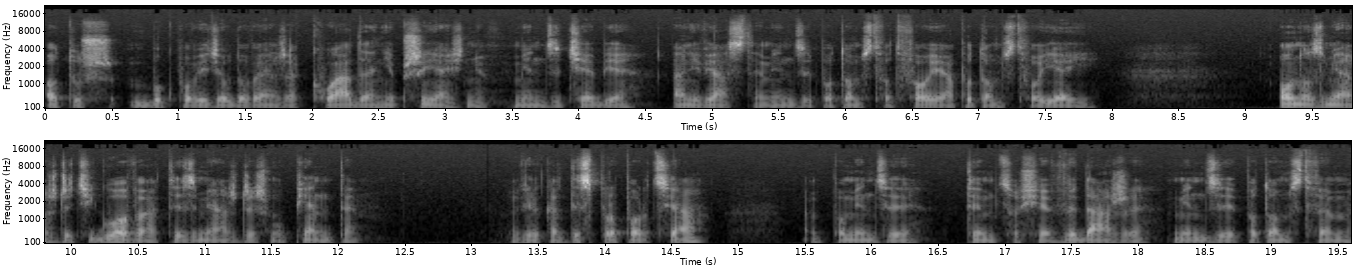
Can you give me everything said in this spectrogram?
Otóż Bóg powiedział do węża: Kładę nieprzyjaźń między ciebie a niewiastę, między potomstwo twoje a potomstwo jej. Ono zmiażdży ci głowę, a ty zmiażdżysz mu piętę. Wielka dysproporcja pomiędzy tym, co się wydarzy między potomstwem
